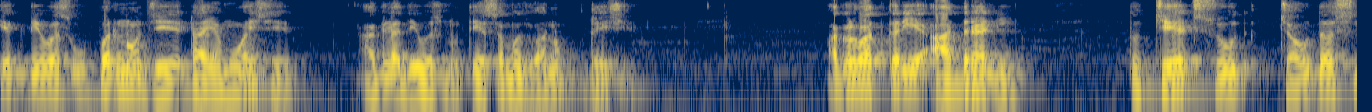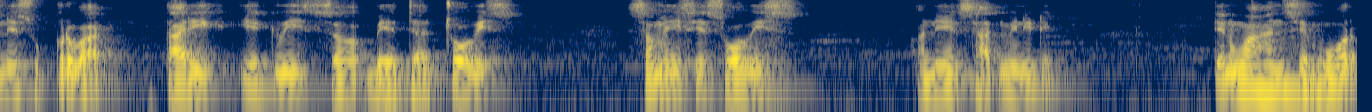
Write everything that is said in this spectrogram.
એક દિવસ ઉપરનો જે ટાઈમ હોય છે, આગલા દિવસનો તે સમજવાનો રહેશે. આગળ વાત કરીએ આદ્રાની. તો જેઠ સુદ ચૌદસને શુક્રવાર તારીખ એકવીસ છ બે હજાર ચોવીસ. સમય છે ચોવીસ અને સાત મિનિટે. તેનું વાહન છે મોર.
